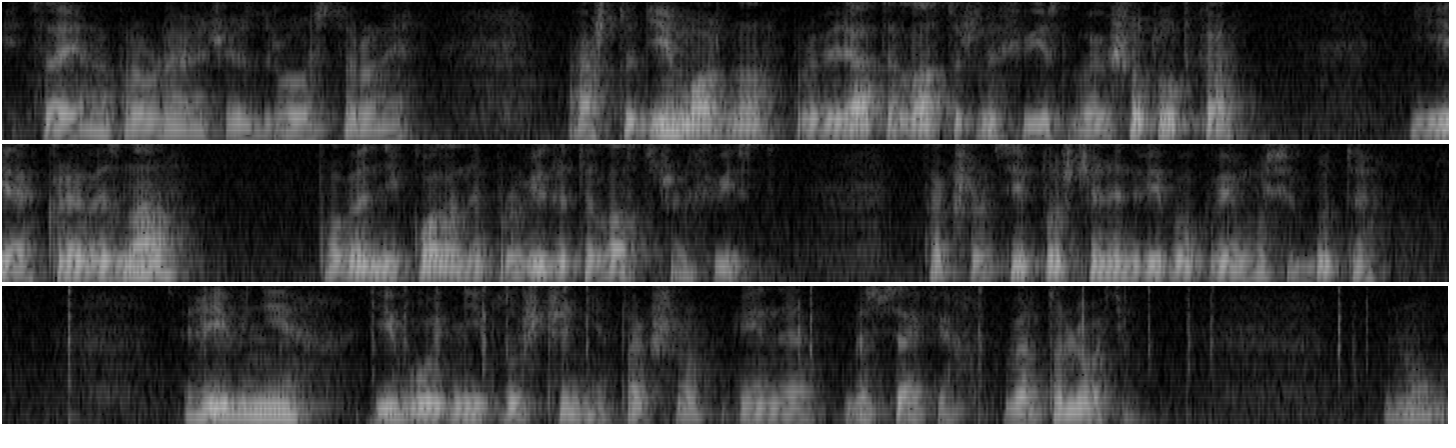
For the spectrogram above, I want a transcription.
і цієї направляючої з другої сторони, аж тоді можна провіряти ласточний хвіст. Бо якщо тут є кривизна, то ви ніколи не провірите ласточний хвіст. Так що ці площини дві бокові мусять бути рівні і в одній площині. Так що і не без всяких вертольотів. Ну,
